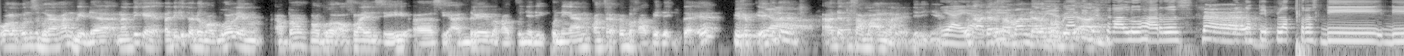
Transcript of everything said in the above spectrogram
walaupun seberangan beda. Nanti kayak tadi kita udah ngobrol yang apa ngobrol offline sih eh, si Andre bakal punya di Kuningan konsepnya bakal beda juga ya. Mirip ya, Ya. kita ada kesamaan lah jadinya. Ya, ya. Ada kesamaan dalam ternyata perbedaan. tidak selalu harus Nah, ketiplek terus di di,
